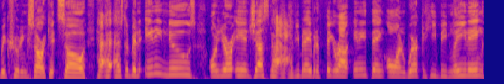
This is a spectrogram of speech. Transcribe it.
recruiting circuit. So, ha- has there been any news on your end, Justin? have you been able to figure out anything on where could he be leaning?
